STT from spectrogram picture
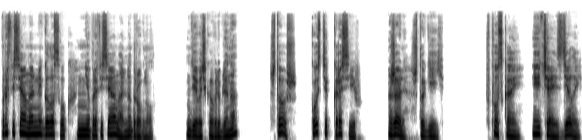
Профессиональный голосок непрофессионально дрогнул. «Девочка влюблена?» «Что ж, Костик красив, Жаль, что гей. Впускай и чай сделай.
